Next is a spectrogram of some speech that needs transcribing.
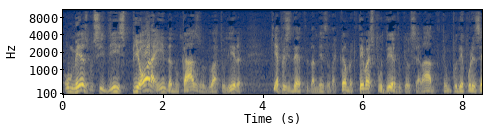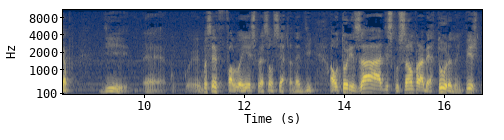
O mesmo se diz, pior ainda no caso do Arthur Lira, que é presidente da mesa da Câmara, que tem mais poder do que o Senado, tem um poder, por exemplo, de. É, você falou aí a expressão certa, né? De autorizar a discussão para a abertura do impeachment.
